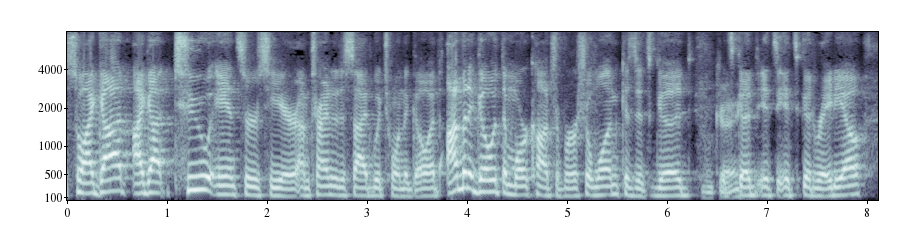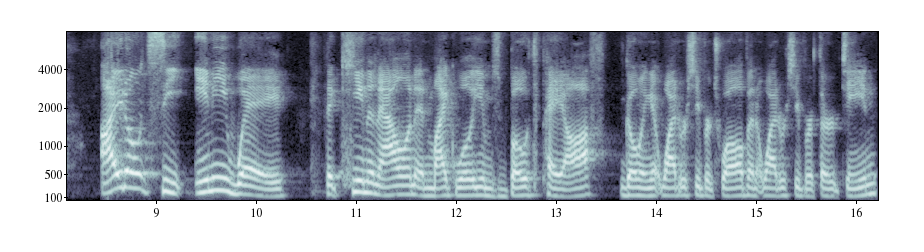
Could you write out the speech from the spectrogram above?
So I got I got two answers here. I'm trying to decide which one to go with. I'm going to go with the more controversial one because it's good. Okay. It's good. It's it's good radio. I don't see any way that Keenan Allen and Mike Williams both pay off going at wide receiver 12 and at wide receiver 13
